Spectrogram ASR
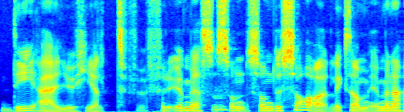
det är ju helt... För, jag menar, så- som, som du sa, liksom, jag menar,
